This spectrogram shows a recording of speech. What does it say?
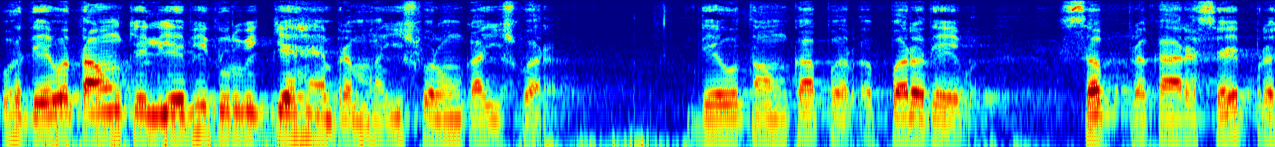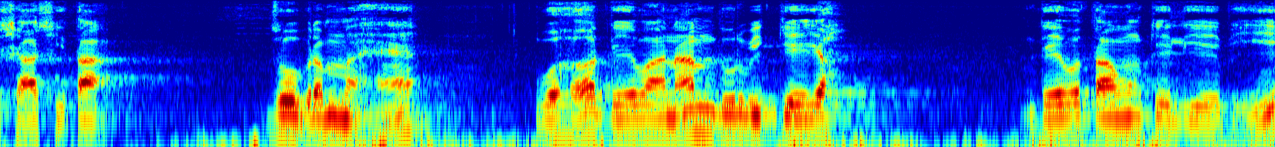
वह देवताओं के लिए भी दुर्विज्ञ है ब्रह्म ईश्वरों का ईश्वर। देवताओं का पर, परदेव सब प्रकार से प्रशासिता। जो ब्रह्म है वह देवानाम दुर्विज्ञेय। देवताओं के लिए भी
